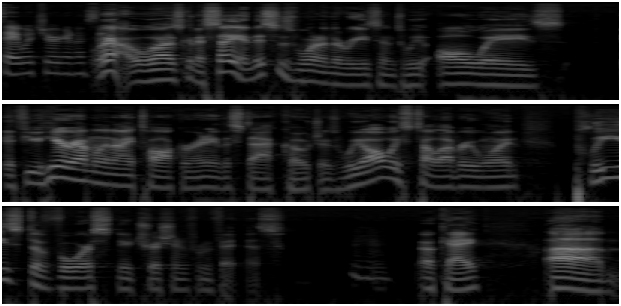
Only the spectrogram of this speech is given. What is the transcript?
Say what you're gonna say. Well, well, I was going to say, and this is one of the reasons we always, if you hear Emily and I talk or any of the stack coaches, we always tell everyone, please divorce nutrition from fitness. Mhm. Okay? Um,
